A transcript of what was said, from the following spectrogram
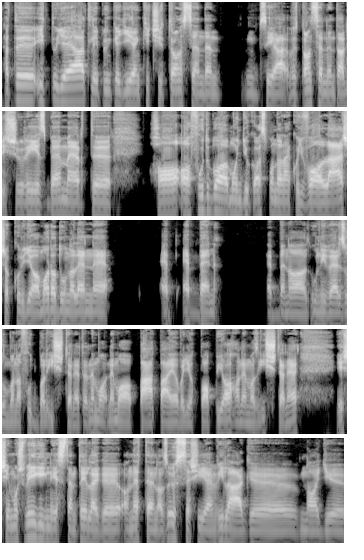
Hát uh, itt ugye átlépünk egy ilyen kicsit transzcendentális részbe, mert uh, ha a futball mondjuk azt mondanák, hogy vallás, akkor ugye a Maradona lenne ebben ebben az univerzumban a futball istene, tehát nem a, nem a pápája vagy a papja, hanem az istene, és én most végignéztem tényleg a neten az összes ilyen világ nagy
